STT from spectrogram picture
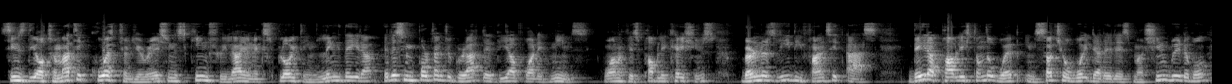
Since the automatic question generation schemes rely on exploiting linked data, it is important to grasp the idea of what it means. One of his publications, Berners-Lee defines it as data published on the web in such a way that it is machine readable,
